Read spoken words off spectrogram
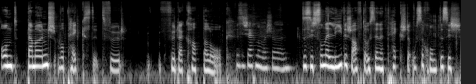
Und der Mensch, der textet für, für den Katalog Das ist echt nochmal schön. das ist so eine Leidenschaft, die aus diesen Texten rauskommt. Das ist...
